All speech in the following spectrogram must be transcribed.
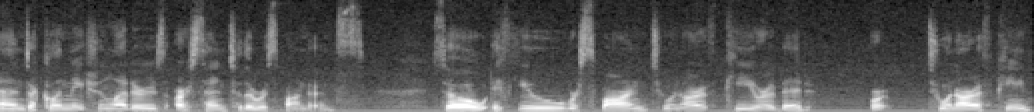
and declination letters are sent to the respondents. So if you respond to an RFP or a bid, or to an RFP,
